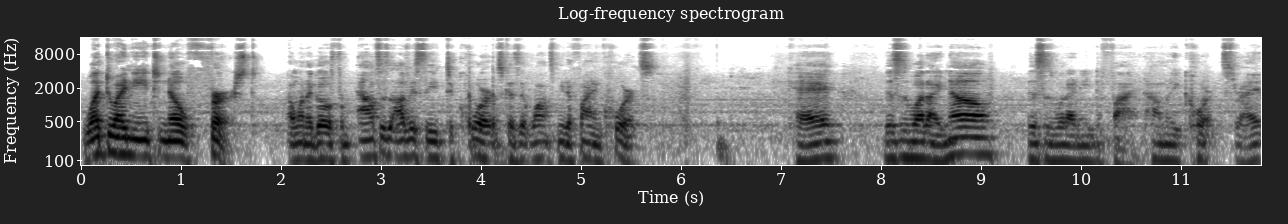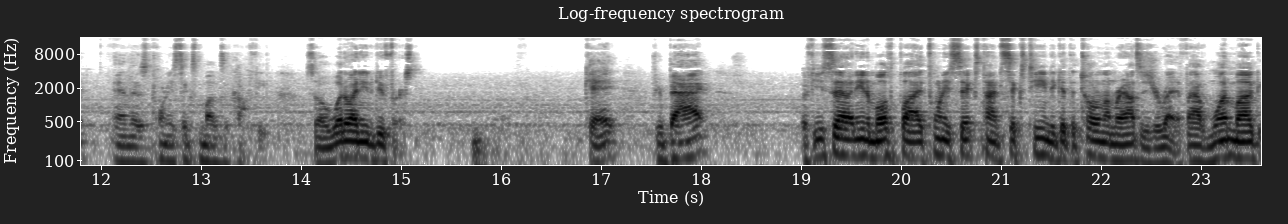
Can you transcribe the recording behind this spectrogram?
What do I need to know first? I want to go from ounces, obviously, to quarts because it wants me to find quarts. Okay, this is what I know. This is what I need to find. How many quarts, right? And there's 26 mugs of coffee. So what do I need to do first? Okay, if you're back, if you said I need to multiply 26 times 16 to get the total number of ounces, you're right. If I have one mug,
